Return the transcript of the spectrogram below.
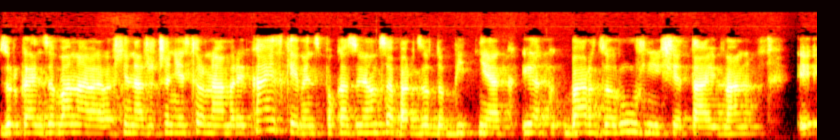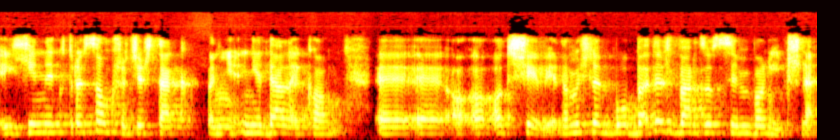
zorganizowana właśnie na życzenie strony amerykańskiej, więc pokazująca bardzo dobitnie, jak, jak bardzo różni się Tajwan i Chiny, które są przecież tak nie, niedaleko e, e, od siebie. To myślę było też bardzo symboliczne.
